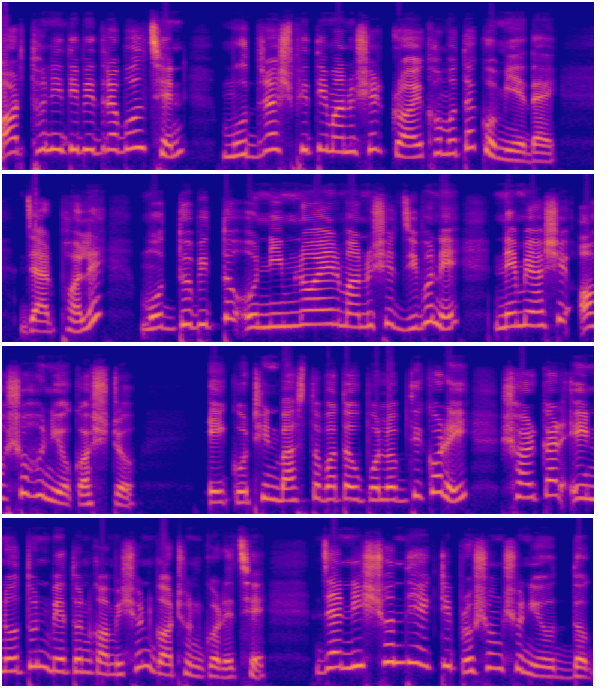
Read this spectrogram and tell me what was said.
অর্থনীতিবিদরা বলছেন, মুদ্রাস্ফীতি মানুষের ক্রয় ক্ষমতা কমিয়ে দেয়। যার ফলে মধ্যবিত্ত ও নিম্ন আয়ের মানুষের জীবনে নেমে আসে অসহনীয় কষ্ট। এই কঠিন বাস্তবতা উপলব্ধি করেই সরকার এই নতুন বেতন কমিশন গঠন করেছে, যা নিঃসন্দেহে একটি প্রশংসনীয় উদ্যোগ।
